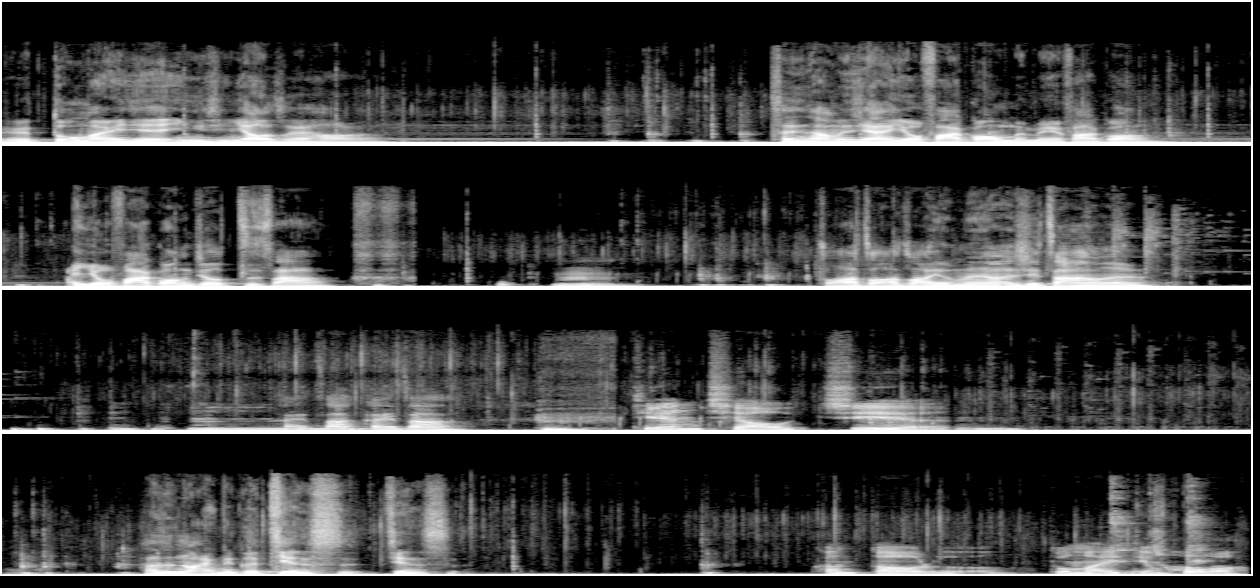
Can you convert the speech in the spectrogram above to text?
我觉得多买一些隐形药水好了，趁他们现在有发光，我们没发光，啊有发光就自杀。嗯，走啊走啊走啊，有没有人要去炸他们？嗯，开炸开炸！天桥剑，他是买那个剑士剑士，看到了，多买一点好了。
